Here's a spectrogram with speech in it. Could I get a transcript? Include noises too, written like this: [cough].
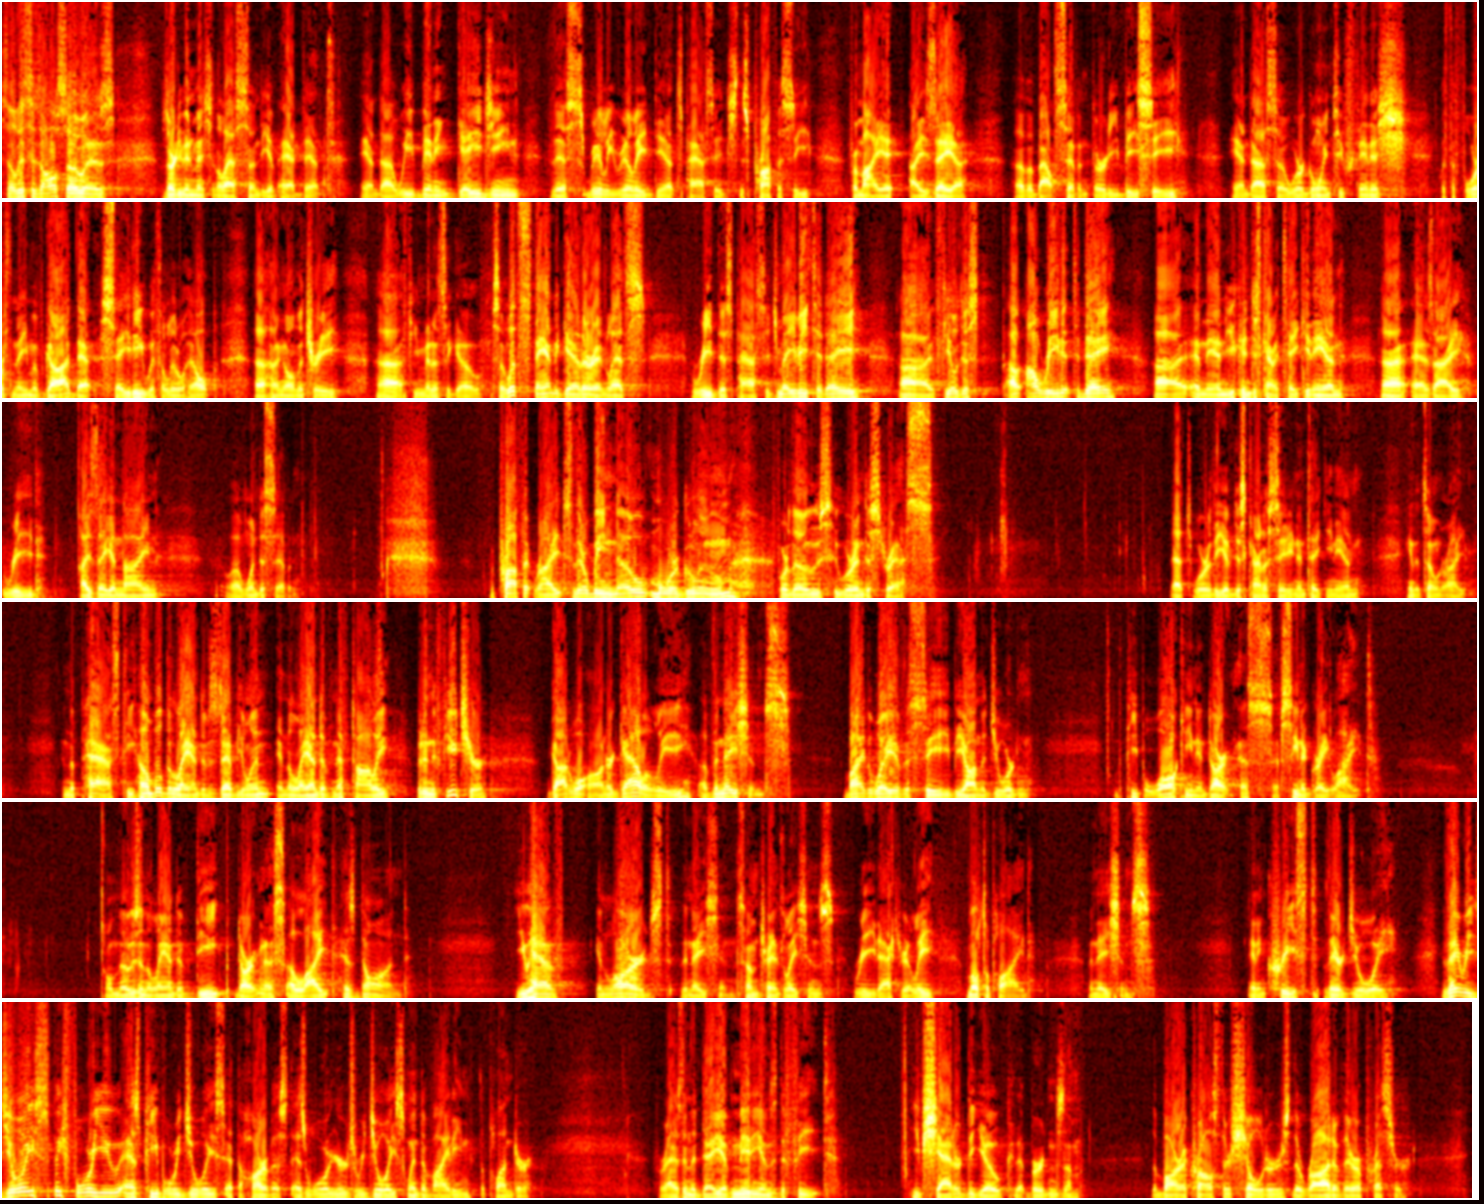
So this is also, as has already been mentioned, the last Sunday of Advent. And uh, we've been engaging this really, really dense passage, this prophecy from Isaiah of about 730 BC. And uh, so we're going to finish with the fourth name of God that Sadie, with a little help, uh, hung on the tree uh, a few minutes ago. So let's stand together and let's read this passage. Maybe today, uh, if you'll just, I'll, I'll read it today, uh, and then you can just kind of take it in uh, as I read. Isaiah 9, uh, 1 to 7. The prophet writes, There will be no more gloom for those who are in distress. That's worthy of just kind of sitting and taking in in its own right. In the past, he humbled the land of Zebulun and the land of Naphtali, but in the future, God will honor Galilee of the nations by the way of the sea beyond the Jordan. The people walking in darkness have seen a great light. On those in the land of deep darkness, a light has dawned. You have enlarged the nation. Some translations read accurately, multiplied the nations and increased their joy. They rejoice before you as people rejoice at the harvest, as warriors rejoice when dividing the plunder. For as in the day of Midian's defeat, You've shattered the yoke that burdens them, the bar across their shoulders, the rod of their oppressor.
